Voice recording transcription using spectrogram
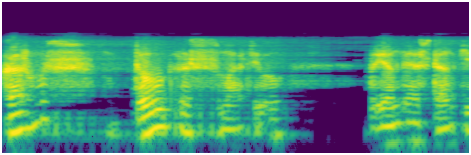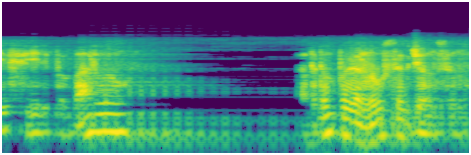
Хармас долго рассматривал бренные останки Филиппа Барлоу, а потом повернулся к Джонсону.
